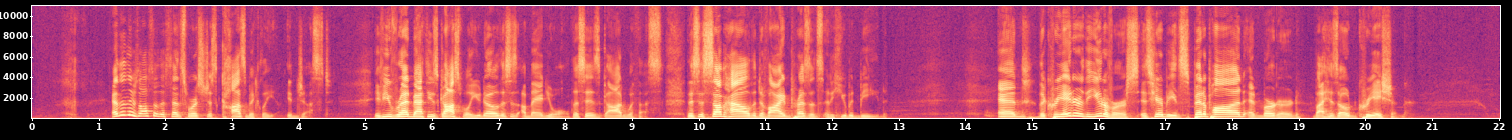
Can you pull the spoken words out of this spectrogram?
And then there's also the sense where it's just cosmically unjust. If you've read Matthew's gospel, you know this is Emmanuel. This is God with us. This is somehow the divine presence in a human being. And the creator of the universe is here being spit upon and murdered by his own creation.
